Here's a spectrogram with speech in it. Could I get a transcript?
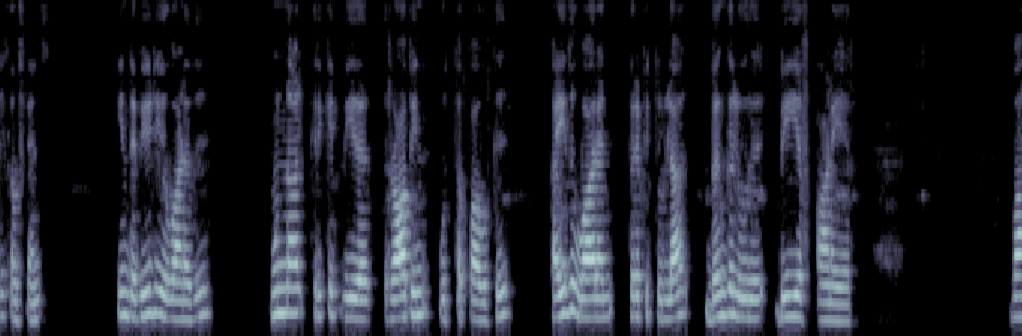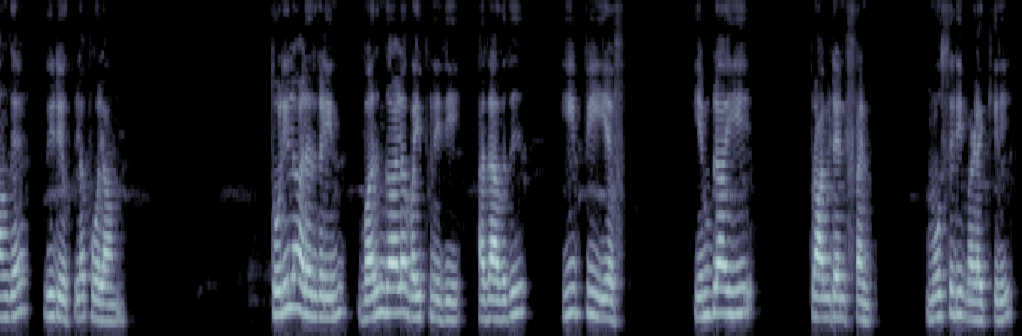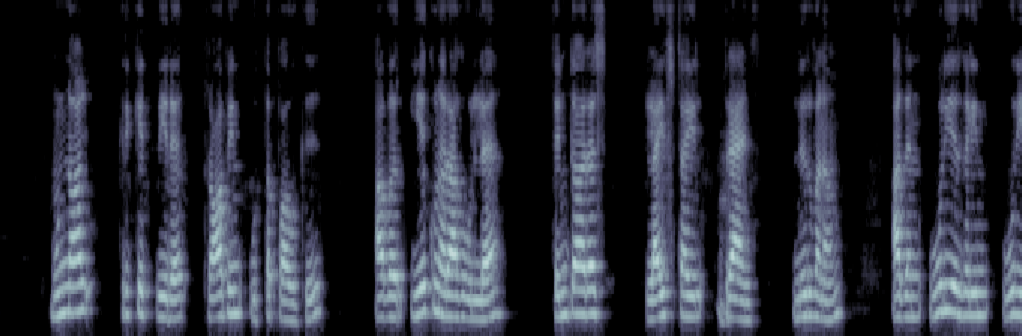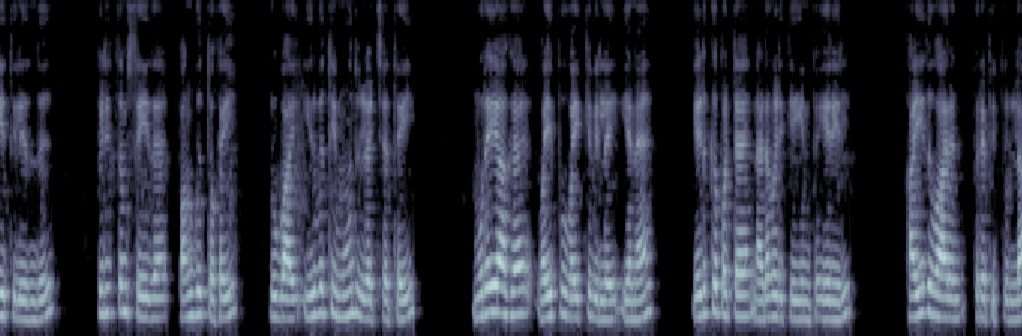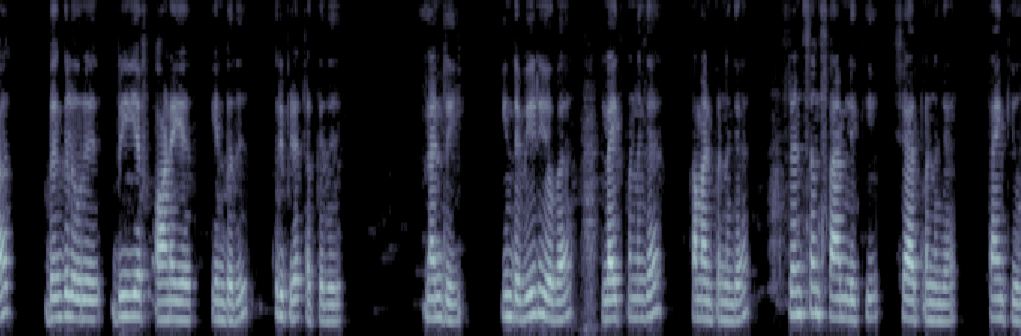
Welcome friends இந்த வீடியோவானது முன்னாள் cricket வீரர் ராபின் உத்தப்பாவுக்கு கைது வாரண்ட் பிறப்பித்துள்ளார் பெங்களூரு பிஎஃப் ஆணையர். வாங்க வீடியோக்குள்ளே போகலாம் தொழிலாளர்களின் வருங்கால வைப்பு நிதி அதாவது இபிஎஃப் எம்ப்ளாயி ப்ராவிடென்ட் ஃபண்ட் மோசடி வழக்கில் முன்னாள் கிரிக்கெட் வீரர் ராபின் உத்தப்பாவுக்கு அவர் இயக்குனராக உள்ள சென்டாரஸ் லைஃப் ஸ்டைல் பிராண்ட்ஸ் நிறுவனம் அதன் ஊழியர்களின் ஊதியத்திலிருந்து பிடித்தம் செய்த பங்குத்தொகை ரூபாய் இருபத்தி மூன்று லட்சத்தை முறையாக வைப்பு வைக்கவில்லை என எடுக்கப்பட்ட நடவடிக்கையின் பெயரில் கைது வாரண்ட் பிறப்பித்துள்ளார். பெங்களூரு பிஎஃப் ஆணையர் என்பது குறிப்பிடத்தக்கது. நன்றி. இந்த வீடியோவை லைக் பண்ணுங்கள் கமெண்ட் பண்ணுங்கள் ஃப்ரெண்ட்ஸ் அண்ட் ஃபேமிலிக்கு ஷேர் பண்ணுங்கள் தேங்க்யூ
